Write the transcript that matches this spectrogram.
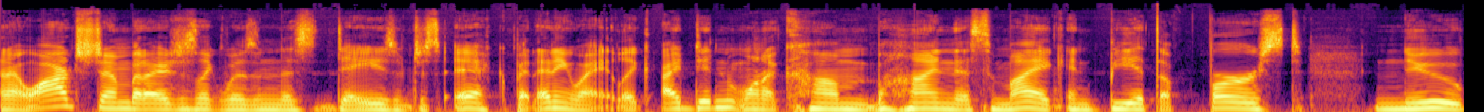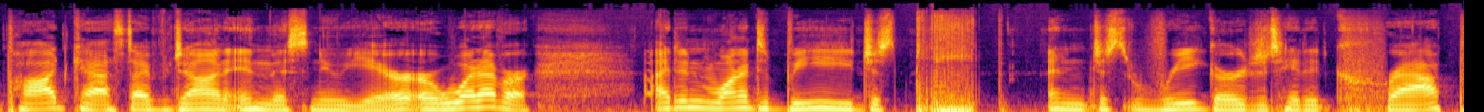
and I watched him, but I just like was in this daze of just ick. But anyway, like I didn't want to come behind this mic and be at the first new podcast I've done in this new year or whatever. I didn't want it to be just and just regurgitated crap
